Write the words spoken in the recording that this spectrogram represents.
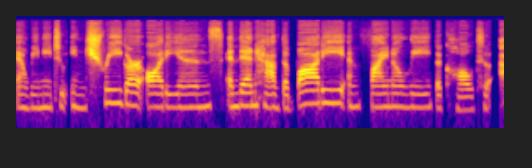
and we need to intrigue our audience and then have the body and finally the call to action,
